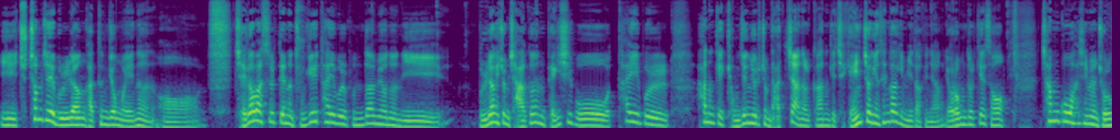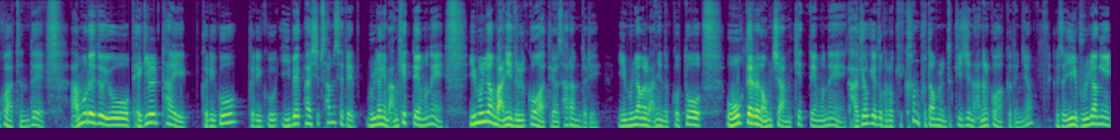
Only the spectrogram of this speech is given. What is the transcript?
이 추첨제 물량 같은 경우에는, 어, 제가 봤을 때는 두 개의 타입을 본다면은 이 물량이 좀 작은 125 타입을 하는 게 경쟁률이 좀 낮지 않을까 하는 게 제 개인적인 생각입니다. 그냥 여러분들께서 참고하시면 좋을 것 같은데 아무래도 요 101 타입 그리고 그리고 283세대 물량이 많기 때문에 이 물량 많이 늘 것 같아요. 사람들이. 이 물량을 많이 넣고 또 5억대를 넘지 않기 때문에 가격에도 그렇게 큰 부담을 느끼진 않을 것 같거든요. 그래서 이 물량이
